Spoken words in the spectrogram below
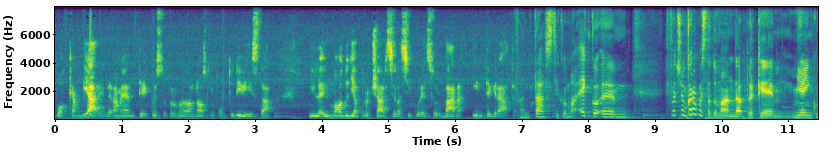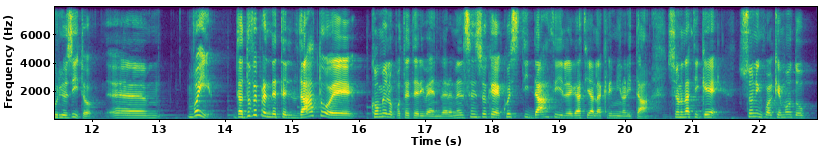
può cambiare veramente, questo perlomeno dal nostro punto di vista, il, il modo di approcciarsi alla sicurezza urbana integrata. Fantastico, ma ecco, ehm, ti faccio ancora questa domanda perché mi ha incuriosito. Ehm, voi da dove prendete il dato e come lo potete rivendere? Nel senso che questi dati legati alla criminalità sono dati che sono in qualche modo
